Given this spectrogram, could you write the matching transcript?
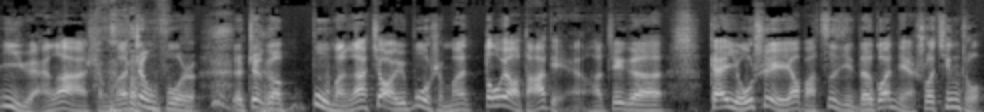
议员啊，什么政府 这个部门啊，教育部什么都要打点啊。这个该游说也要把自己的观点说清楚。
